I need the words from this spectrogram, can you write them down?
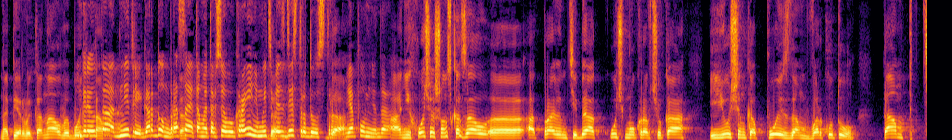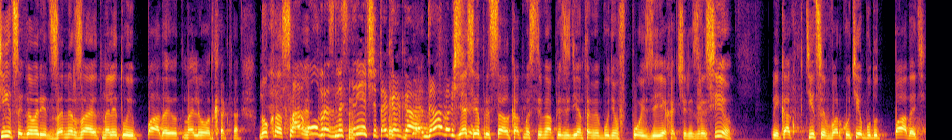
на Первый канал, вы будете говорил, там... да, Дмитрий, Гордон, бросай там это все в Украине, мы тебя Да. здесь трудоустроим. Да. Я помню, да. А не хочешь, он сказал, э, отправим тебя, Кучму, Кравчука и Ющенко поездом в Воркуту. Там птицы, говорит, замерзают на лету и падают на лед как-то. Ну, А красавец. образность встречи-то какая, да, вообще? Я себе представил, как мы с тремя президентами будем в поезде ехать через Россию, и как птицы в Воркуте будут падать,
